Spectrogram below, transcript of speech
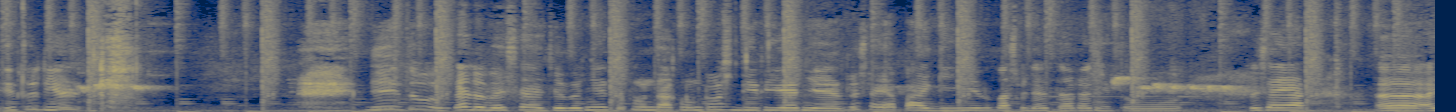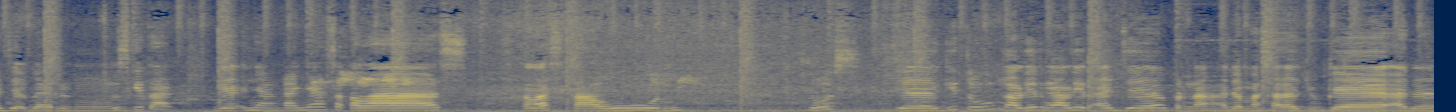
itu dia dia itu kalau bahasa Jawanya itu kelunta keluntur sendirian ya. Terus saya pagi pas pendaftaran itu. Terus saya eh, ajak bareng. Terus kita gak nyangkanya sekelas sekelas tahun terus ya gitu ngalir-ngalir aja. Pernah ada masalah juga ada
